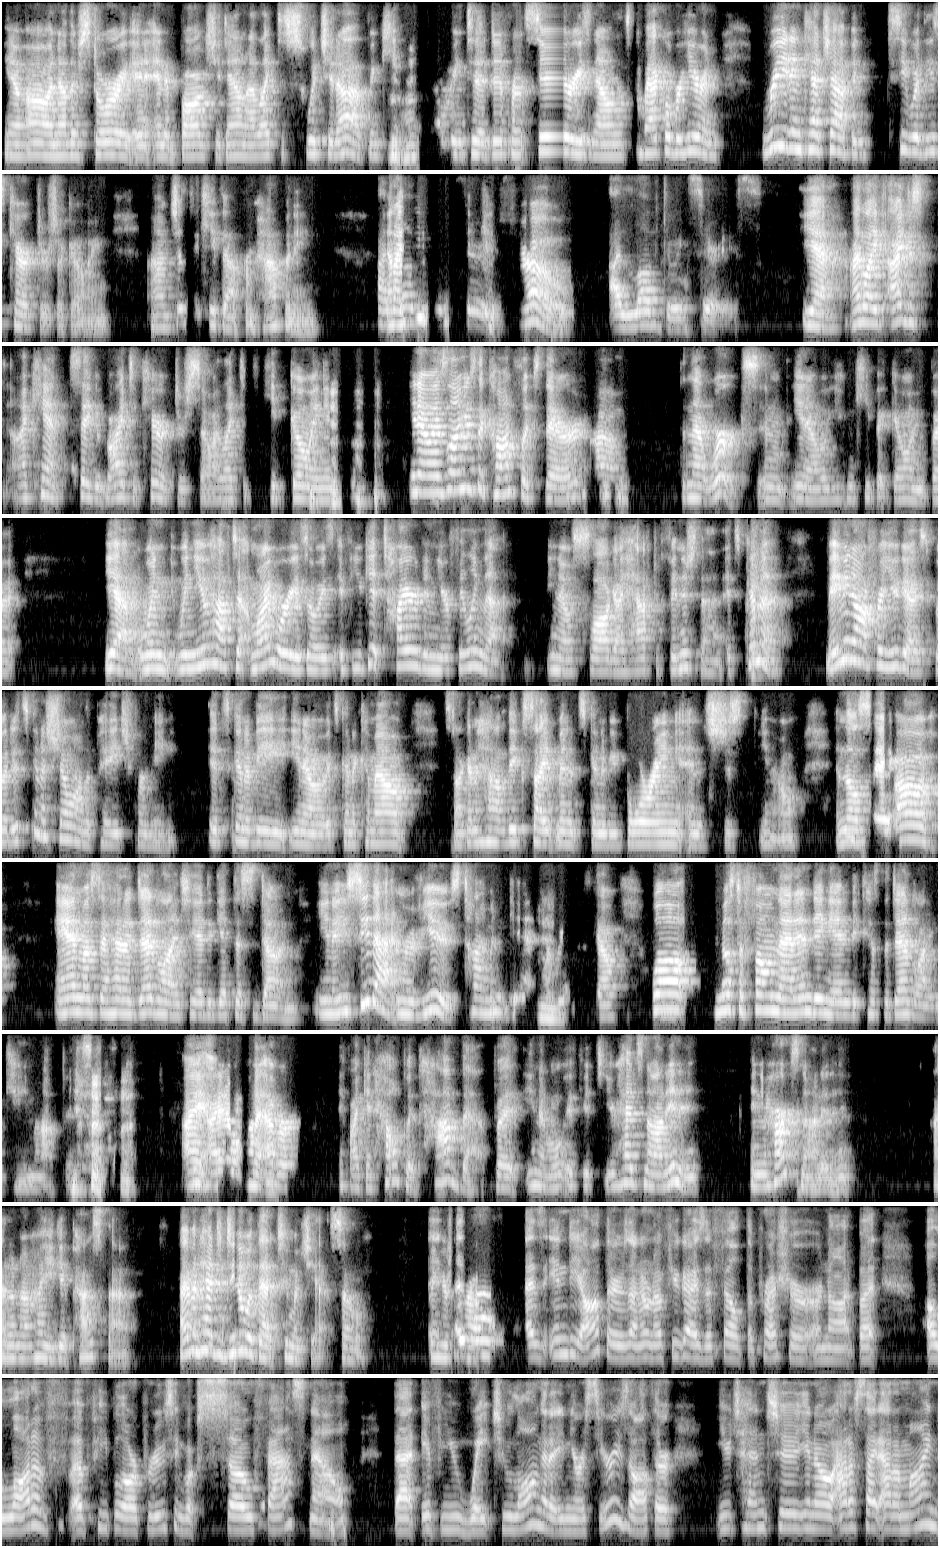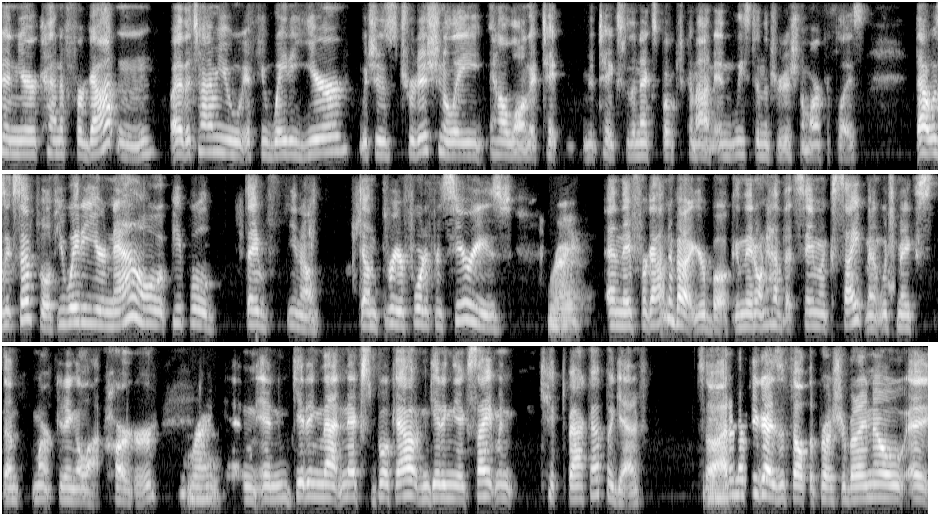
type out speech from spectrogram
you know, oh, another story and, and it bogs you down. I like to switch it up and keep Mhm. jumping to a different series now. Let's go back over here and read and catch up and see where these characters are going, um, just to keep that from happening. I And I love think doing It series. show. I love doing series. Yeah, I like. I just I can't say goodbye to characters, so I like to keep going. And you know, as long as the conflict's there, um, then that works, and you know, you can keep it going. But yeah, when when you have to, my worry is always if you get tired and you're feeling that, you know, slog. I have to finish that. It's gonna maybe not for you guys, but it's gonna show on the page for me. It's gonna be, you know, it's gonna come out. It's not gonna have the excitement. It's gonna be boring, and it's just, you know, and they'll say, oh. Ann must have had a deadline. She had to get this done. You know, you see that in reviews time and again. where Mm. readers go, well, you must have phoned that ending in because the deadline came up. And so I, I don't want to ever, if I can help it, have that. But you know, if it's your head's not in it and your heart's not in it, I don't know how you get past that. I haven't had to deal with that too much yet. So fingers crossed. as indie authors, I don't know if you guys have felt the pressure or not, but a lot of, of people are producing books so fast now that if you wait too long and you're a series author, you tend to, you know, out of sight, out of mind, and you're kind of forgotten by the time you, if you wait a year, which is traditionally how long it, take, it takes for the next book to come out, at least in the traditional marketplace, that was acceptable. If you wait a year now, people, they've, you know, done three or four different series Right. And they've forgotten about your book and they don't have that same excitement which makes the marketing a lot harder Right. and, and getting that next book out and getting the excitement kicked back up again so i don't know if you guys have felt the pressure but i know uh,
